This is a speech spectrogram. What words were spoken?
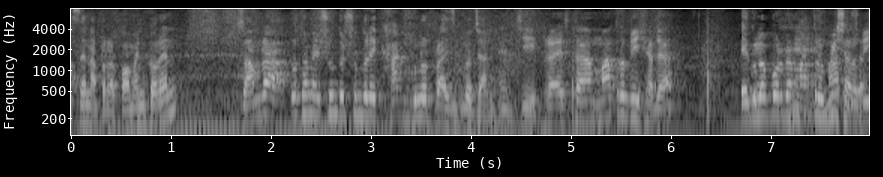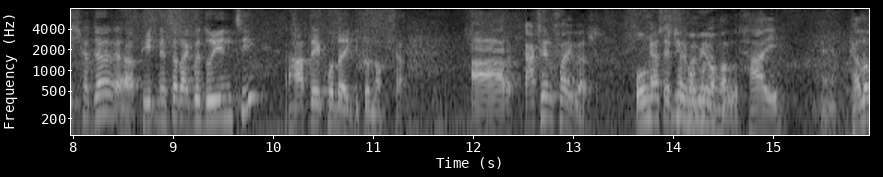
আছেন আপনারা কমেন্ট করেন। তো আমরা প্রথমে সুন্দর সুন্দর এই খাটগুলোর প্রাইসগুলো জানি। জি প্রাইসটা মাত্র বিশ হাজার। এগুলো পড়বে মাত্র বিশ হাজার। হ্যাঁ, বিশ হাজার ফিটনেসটা থাকবে দুই ইঞ্চি হাতে খোদাইকৃত নকশা। আর কাঠের ফাইবার অনুশ্রী হোমিও হল হাই হ্যাঁ। হ্যালো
